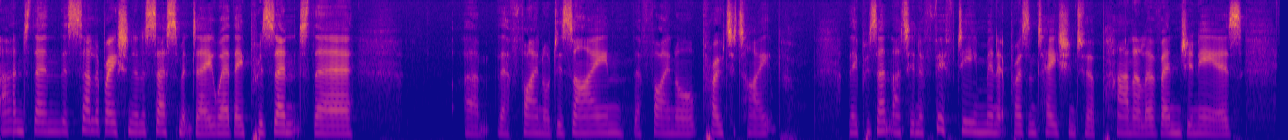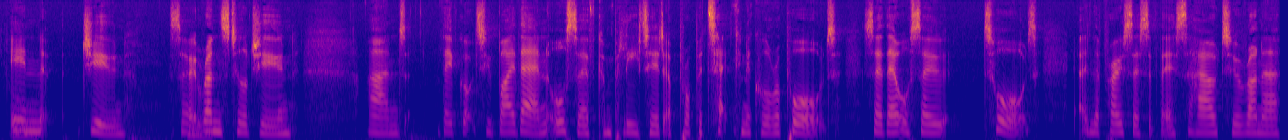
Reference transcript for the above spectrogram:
And then the celebration and assessment day, where they present their um, their final design, their final prototype, they present that in a 15 minute presentation to a panel of engineers in June. So mm. it hmm. runs till June. And they've got to, by then, also have completed a proper technical report. So they're also taught in the process of this how to run a,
